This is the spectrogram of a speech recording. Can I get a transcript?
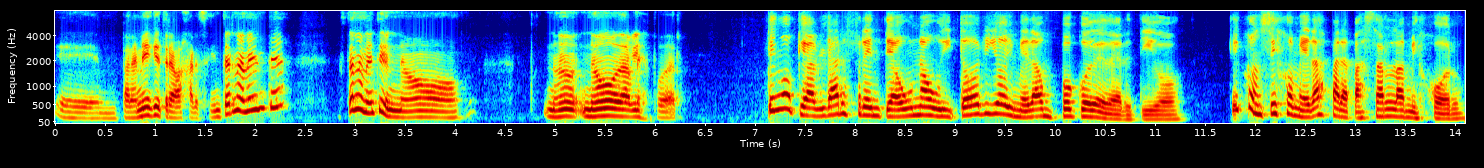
Eh, para mí hay que trabajarse internamente, externamente no, no, no darles poder. Tengo que hablar frente a un auditorio y me da un poco de vértigo. ¿Qué consejo me das para pasarla mejor?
